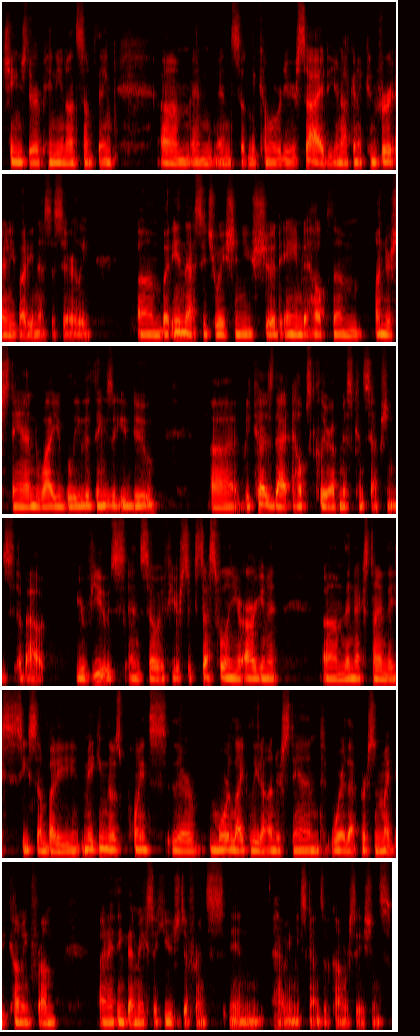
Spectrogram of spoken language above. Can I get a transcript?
change their opinion on something um, and and suddenly come over to your side. You're not going to convert anybody necessarily. Um, but in that situation, you should aim to help them understand why you believe the things that you do uh, because that helps clear up misconceptions about your views. And so, if you're successful in your argument, um, the next time they see somebody making those points, they're more likely to understand where that person might be coming from. And I think that makes a huge difference in having these kinds of conversations.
